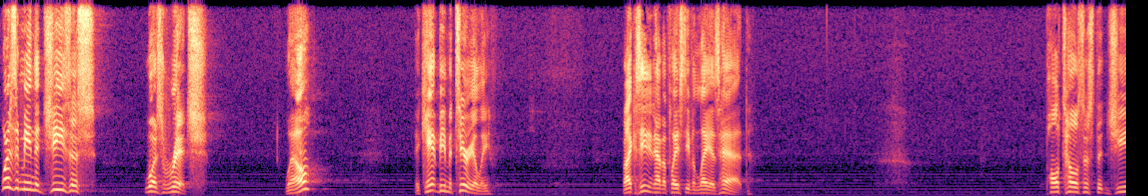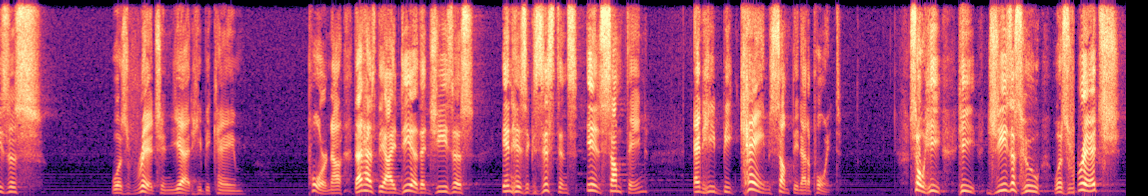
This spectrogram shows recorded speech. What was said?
What does it mean that Jesus was rich? Well, it can't be materially, right? Because he didn't have a place to even lay his head. Paul tells us that Jesus was rich and yet he became poor. Now, that has the idea that Jesus, in his existence, is something and he became something at a point. So he, he Jesus, who was rich,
